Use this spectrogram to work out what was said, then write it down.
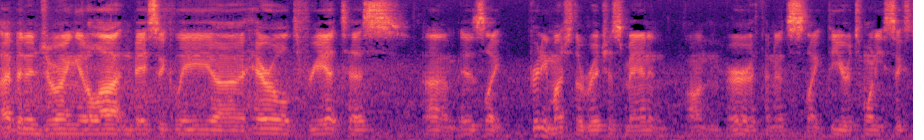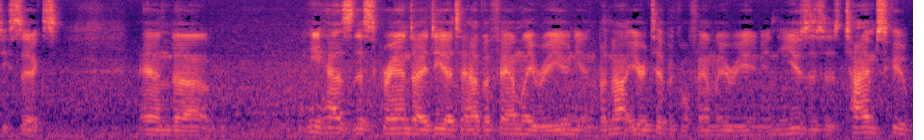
I've been enjoying it a lot. And basically, uh, Harold Frietes um, is like pretty much the richest man in, on Earth, and it's like the year 2066, and um, he has this grand idea to have a family reunion, but not your typical family reunion. He uses his time scoop,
